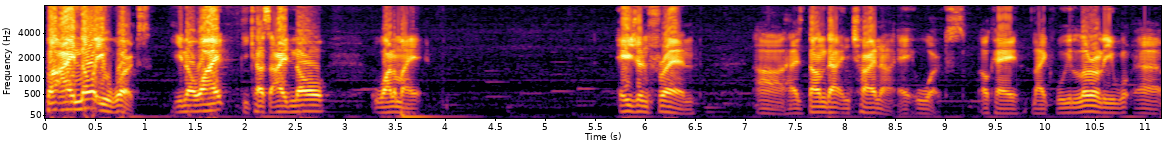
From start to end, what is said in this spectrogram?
But I know it works. You know why? Because I know one of my Asian friend uh, has done that in China. It works. Okay, like we literally uh,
